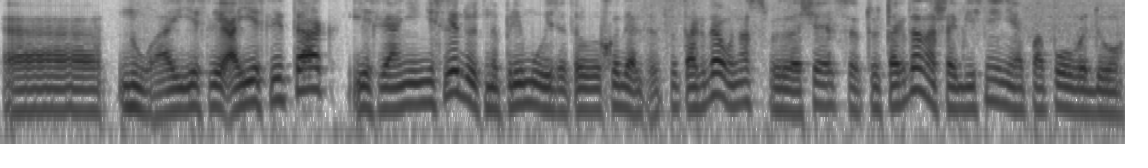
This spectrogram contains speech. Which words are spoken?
Ну, а если, а если так, если они не следуют напрямую из этого худальта, то тогда у нас возвращается, то тогда наше объяснение по поводу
